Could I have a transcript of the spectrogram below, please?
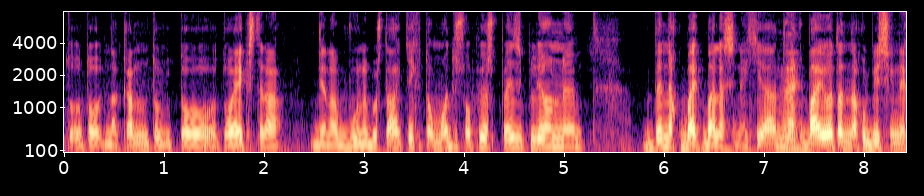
το, το, να κάνουν το, το, το, έξτρα για να βγουν μπροστά και έχει το Μόντι, ο οποίος παίζει πλέον ε, δεν ακουμπάει την μπάλα συνέχεια. Ναι. Την ακουμπάει όταν την ακουμπήσει είναι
